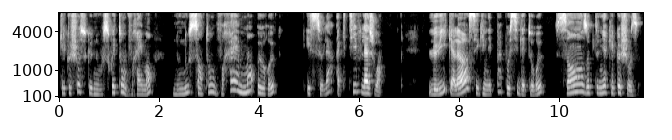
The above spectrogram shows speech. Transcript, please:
quelque chose que nous souhaitons vraiment, nous nous sentons vraiment heureux et cela active la joie. Le hic alors, c'est qu'il n'est pas possible d'être heureux sans obtenir quelque chose.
